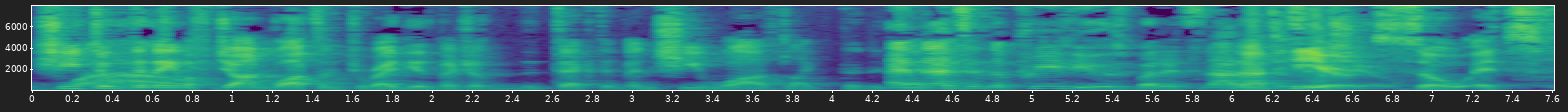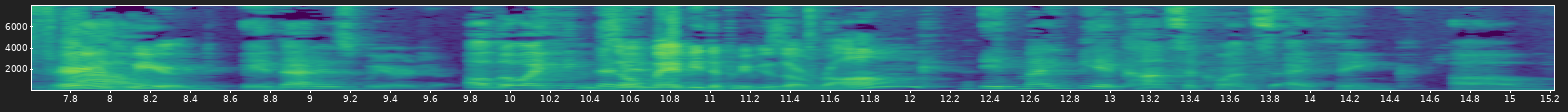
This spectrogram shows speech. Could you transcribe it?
she took the name of John Watson to write the Adventures of the Detective, and she was like the detective. And that's in the previews, but it's not, not in this here. issue. So it's very Wow. weird. Eh, that is weird. Although I think that So it, maybe the previews are wrong. it might be a consequence, I think, of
